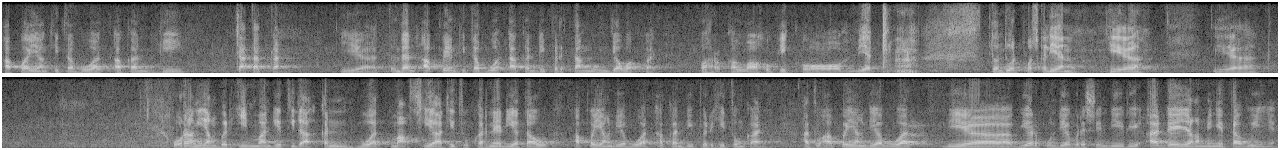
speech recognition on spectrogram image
apa yang kita buat akan dicatatkan. Ya dan apa yang kita buat akan dipertanggungjawabkan. Barakallahu fikum. Ya. Tuan-tuan puas sekalian ya. Ya. Orang yang beriman dia tidak akan buat maksiat itu kerana dia tahu apa yang dia buat akan diperhitungkan atau apa yang dia buat ya biarpun dia bersendiri ada yang mengetahuinya.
